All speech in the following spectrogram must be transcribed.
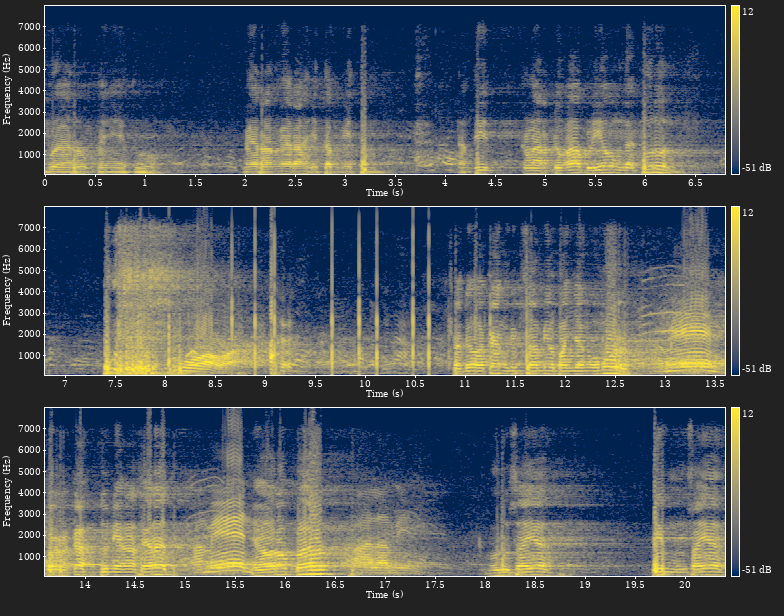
baru kayaknya itu merah-merah hitam-hitam nanti kelar doa beliau nggak turun wow. kita doakan Bib Samil panjang umur Amin. berkah dunia akhirat Amin. ya Rabbal Alamin. guru saya tim saya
